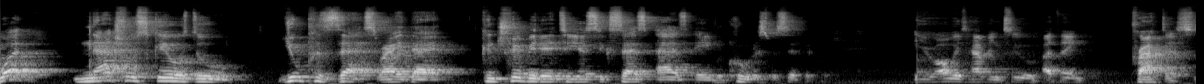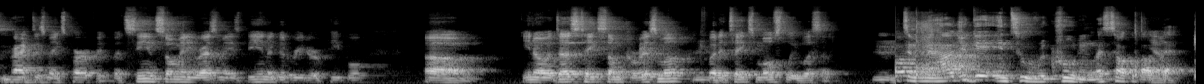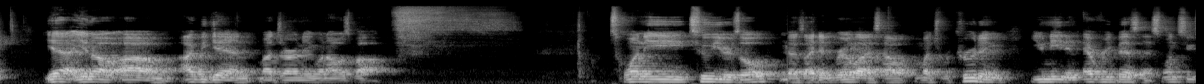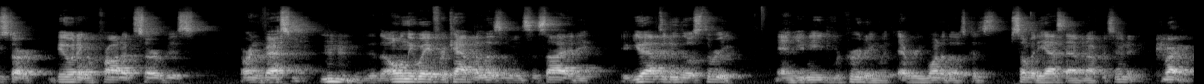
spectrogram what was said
What natural skills do you possess, right, that contributed to your success as a recruiter specifically? You're always having to, I think, practice. Mm-hmm. Practice makes perfect. But seeing so many resumes, being a good reader of people, um, you know, it does take some charisma, mm-hmm. but it takes mostly listening. Mm. Talk to me, man. How'd you get into recruiting? Let's talk about yeah. that. Yeah, you know, um, I began my journey when I was about 22 years old because I didn't realize how much recruiting you need in every business. Once you start building a product, service, or investment, mm-hmm. the only way for capitalism in society, you have to do those three. And you need recruiting with every one of those because somebody has to have an opportunity. Right.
